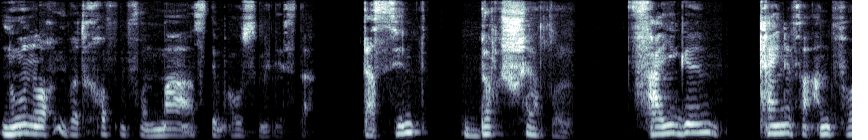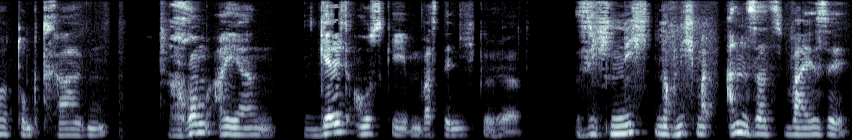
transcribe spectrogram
nur noch übertroffen von Maas, dem Außenminister. Das sind Bürscherl, feige, keine Verantwortung tragen, rumeiern, Geld ausgeben, was denn nicht gehört, sich nicht, noch nicht mal ansatzweise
